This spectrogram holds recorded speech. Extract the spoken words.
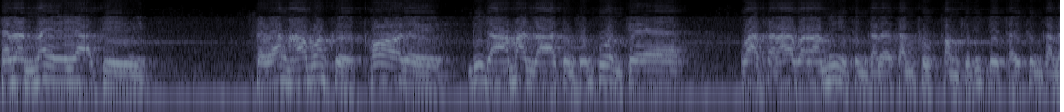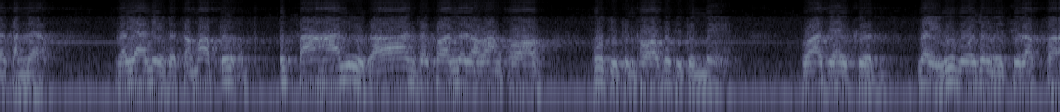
ฉะนั้นในระยะที่แสวงหาวันเกิดพ่อเลยบิดามารดาจึงสมควรแก่วาสนาบารมีซึ่งกันและกันถูกต้องชีวิตเดสัยซึ่งกันและกันแล้ว ระยะนี้ก็สามารถปรึกษาหารือกันสะกอนในระว่างพอผู้ที่เป็นพ่อผู้ที่เป็นแม่ว่าจะให้เกิดในหรือบ่จังเลยที่รักษา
